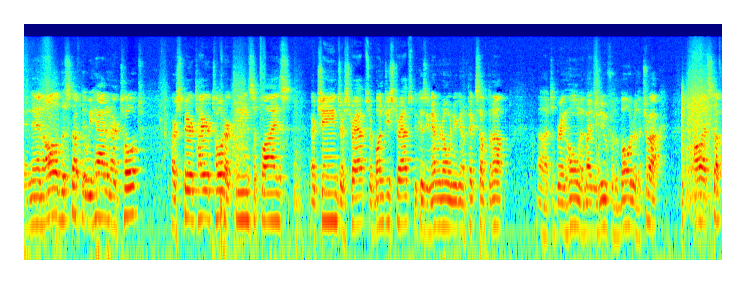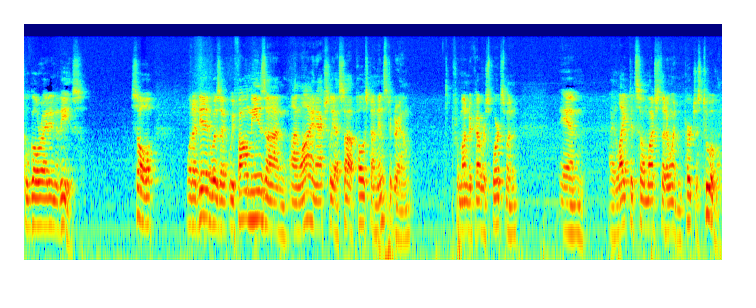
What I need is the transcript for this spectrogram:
And then all of the stuff that we had in our tote, our spare tire tote, our cleaning supplies, our chains, our straps, our bungee straps, because you never know when you're going to pick something up uh, to bring home that might be new for the boat or the truck. All that stuff will go right into these. So what I did was uh, we found these on online. Actually, I saw a post on Instagram from Undercover Sportsman, and I liked it so much that I went and purchased two of them.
